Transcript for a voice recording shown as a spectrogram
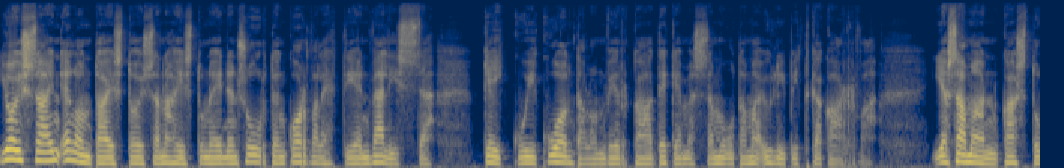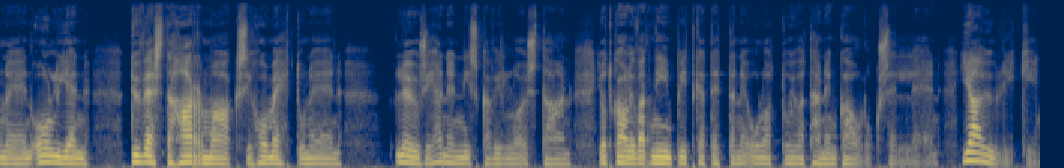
Joissain elontaistoissa nahistuneiden suurten korvalehtien välissä keikkui kuontalon virkaa tekemässä muutama ylipitkä karva, ja saman kastuneen oljen, tyvestä harmaaksi homehtuneen, löysi hänen niskavilloistaan, jotka olivat niin pitkät, että ne ulottuivat hänen kaulukselleen, ja ylikin.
